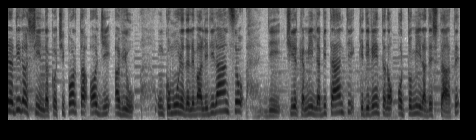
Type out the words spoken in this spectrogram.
Venerdì dal sindaco ci porta oggi a Viù, un comune delle valli di Lanzo di circa 1000 abitanti che diventano 8000 d'estate,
